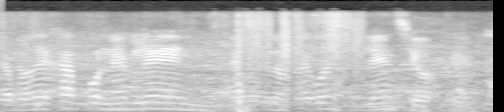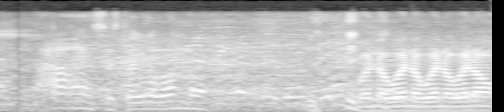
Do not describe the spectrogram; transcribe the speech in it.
Que no deja ponerle en. Es que lo traigo en silencio. Que... Ah, se está grabando. bueno, bueno, bueno, bueno.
